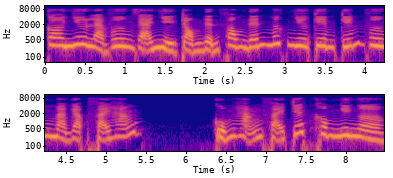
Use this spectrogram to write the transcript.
Coi như là vương giả nhị trọng đỉnh phong đến mức như kim kiếm vương mà gặp phải hắn. Cũng hẳn phải chết không nghi ngờ.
